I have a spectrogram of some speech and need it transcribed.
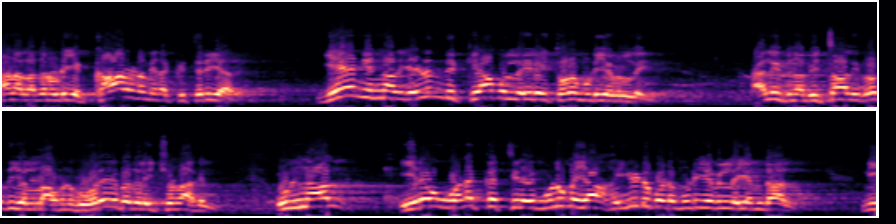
ஆனால் அதனுடைய காரணம் எனக்கு தெரியாது. ஏன் என்னால் எழுந்து கியாமுல் லைலை தொழ முடியவில்லை? அலிப் நபி தாலிப் ரதி அல்லாஹனுக்கு ஒரே பதிலை சொன்னார்கள். உன்னால் இரவு வணக்கத்திலே முழுமையாக ஈடுபட முடியவில்லை என்றால் நீ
